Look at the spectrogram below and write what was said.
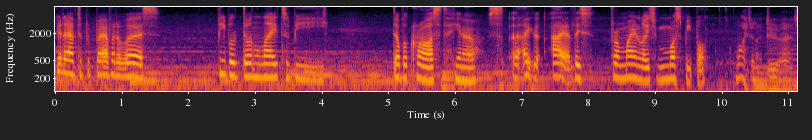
gonna have to prepare for the worst. People don't like to be double crossed, you know. Uh, I, I, at least from my knowledge, most people. Why did I do that?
